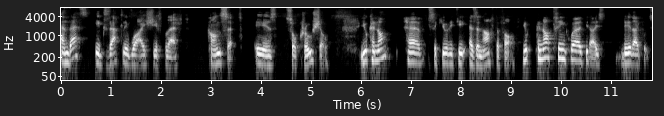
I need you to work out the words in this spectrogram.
And that's exactly why shift left concept is so crucial. You cannot have security as an afterthought. You cannot think, where did I did I put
